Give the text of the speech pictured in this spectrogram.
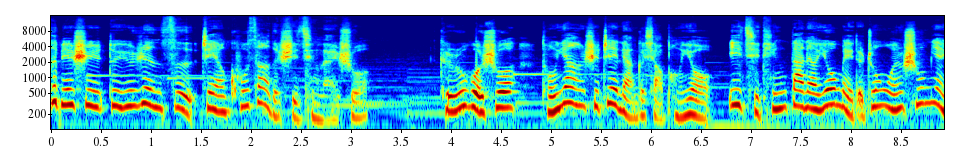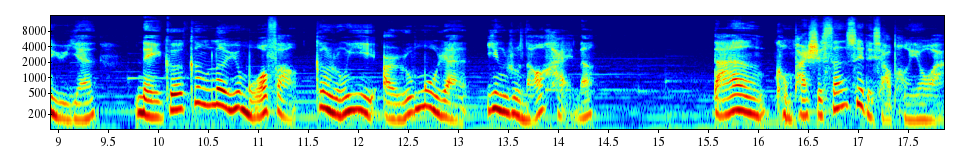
特别是对于认字这样枯燥的事情来说，可如果说同样是这两个小朋友一起听大量优美的中文书面语言，哪个更乐于模仿，更容易耳濡目染、映入脑海呢？答案恐怕是三岁的小朋友啊，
